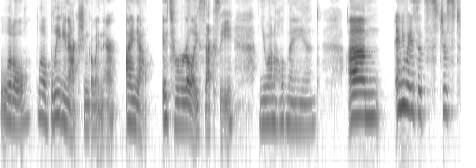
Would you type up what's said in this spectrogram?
little little bleeding action going there. I know. It's really sexy. You want to hold my hand? Um anyways, it's just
